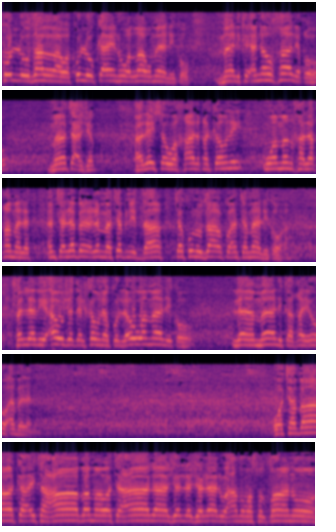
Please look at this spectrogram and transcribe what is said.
كل ذرة وكل كائن هو الله مالكه. مالك لأنه خالقه. ما تعجب؟ أليس هو خالق الكون ومن خلق ملك؟ أنت لما تبني الدار تكون دارك وأنت مالكها. فالذي أوجد الكون كله هو مالكه. لا مالك غيره أبدا. وتبارك تعاظم وتعالى جل جلاله وعظم سلطانه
